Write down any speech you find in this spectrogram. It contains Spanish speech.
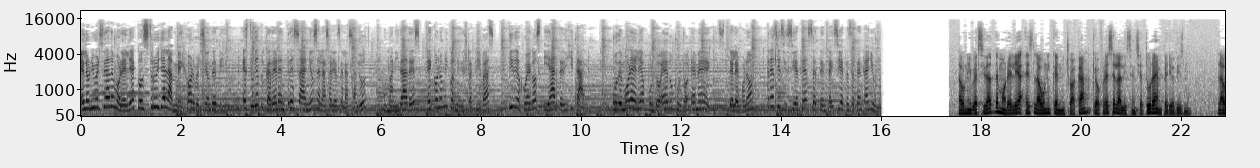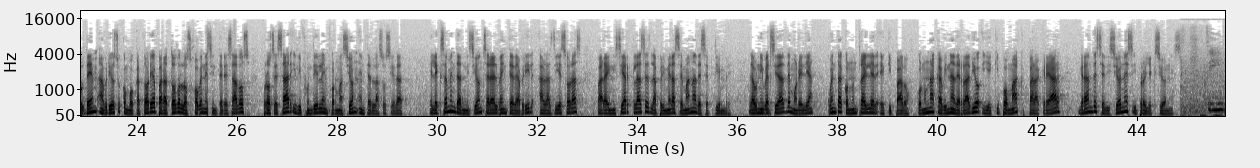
En la Universidad de Morelia construye la mejor versión de ti. Estudia tu carrera en tres años en las áreas de la salud, humanidades, económico-administrativas, videojuegos y arte digital. udemorelia.edu.mx. Teléfono 317-7771. La Universidad de Morelia es la única en Michoacán que ofrece la licenciatura en periodismo. La UDEM abrió su convocatoria para todos los jóvenes interesados procesar y difundir la información entre la sociedad. El examen de admisión será el 20 de abril a las 10 horas para iniciar clases la primera semana de septiembre. La Universidad de Morelia cuenta con un tráiler equipado, con una cabina de radio y equipo Mac para crear grandes ediciones y proyecciones. Sí,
